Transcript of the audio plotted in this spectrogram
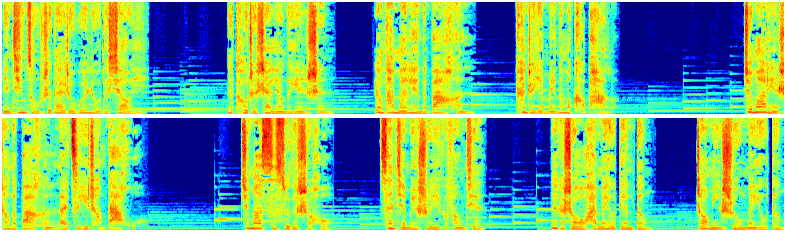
眼睛总是带着温柔的笑意，那透着善良的眼神，让他满脸的疤痕看着也没那么可怕了。舅妈脸上的疤痕来自一场大火。舅妈四岁的时候，三姐妹睡一个房间，那个时候还没有电灯，照明是用煤油灯。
